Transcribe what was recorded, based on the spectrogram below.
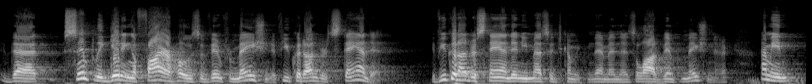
that simply getting a fire hose of information, if you could understand it, if you could understand any message coming from them, and there's a lot of information there, I mean,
